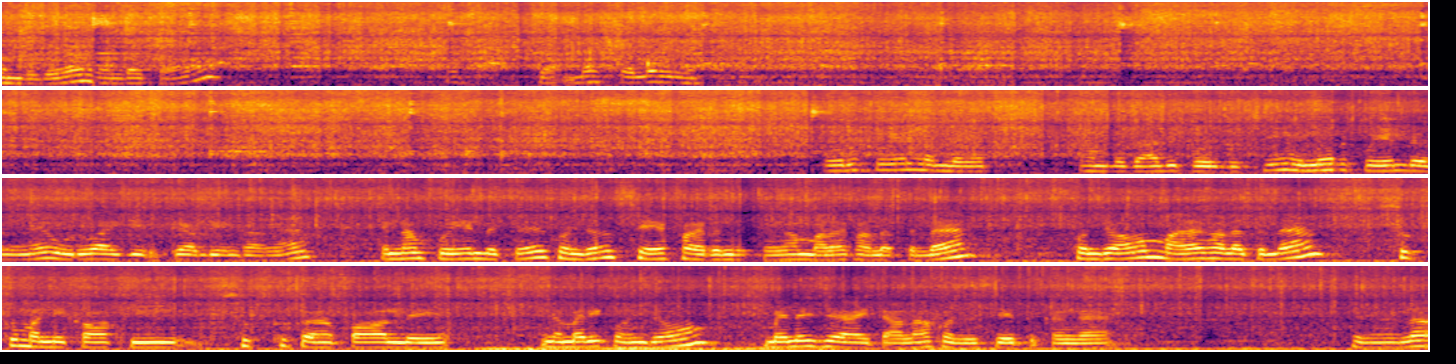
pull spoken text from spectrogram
நம்மளுடைய வெண்டைக்காய். செம்ம கிளறுங்க ஒரு புயல் நம்ம நம்ம தாடி போயிடுச்சு இன்னொரு புயல் ஒன்று உருவாகியிருக்கு அப்படின்றாங்க. ஏன்னா புயலுக்கு கொஞ்சம் சேஃபாக இருந்துக்குங்க மழை காலத்தில். கொஞ்சம் மழை காலத்தில் சுக்கு மல்லி காஃபி சுக்கு பால் இந்த மாதிரி கொஞ்சம் மெலேஜ் ஐட்டம்லாம் கொஞ்சம் சேர்த்துக்கோங்க. சரிங்களா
